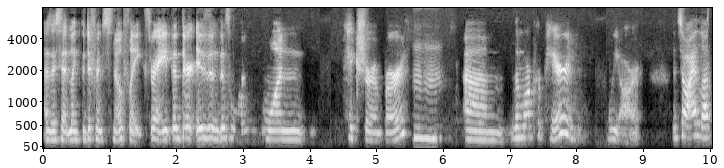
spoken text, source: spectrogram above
as i said like the different snowflakes right? That there isn't this one one picture of birth. Mm-hmm. um, the more prepared we are. And so i love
